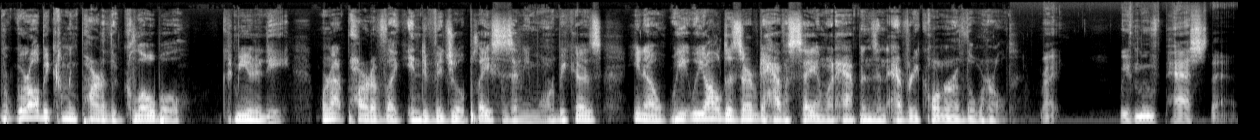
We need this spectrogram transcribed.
we're all becoming part of the global community. We're not part of like individual places anymore because you know we, we all deserve to have a say in what happens in every corner of the world. Right. We've moved past that.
